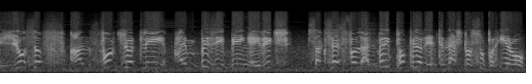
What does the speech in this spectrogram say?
Yusuf. Unfortunately, I'm busy being a rich, successful, and very popular international superhero.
